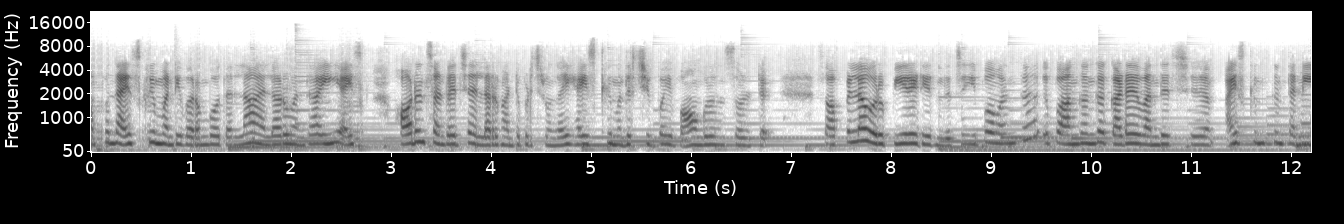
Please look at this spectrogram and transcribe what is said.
அப்போ இந்த ஐஸ்கிரீம் வண்டி வரும்போதெல்லாம் எல்லோரும் வந்து ஐ ஐஸ் ஹாரன் சாண்ட்விச் எல்லாரும் கண்டுபிடிச்சிருவாங்க ஐ ஐஸ்கிரீம் வந்துருச்சு போய் வாங்கணும்னு சொல்லிட்டு. ஸோ அப்போல்லாம் ஒரு பீரியட் இருந்துச்சு. இப்போ வந்து இப்போ அங்கங்கே கடை வந்துருச்சு. ஐஸ்கிரீமுக்குன்னு தனி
